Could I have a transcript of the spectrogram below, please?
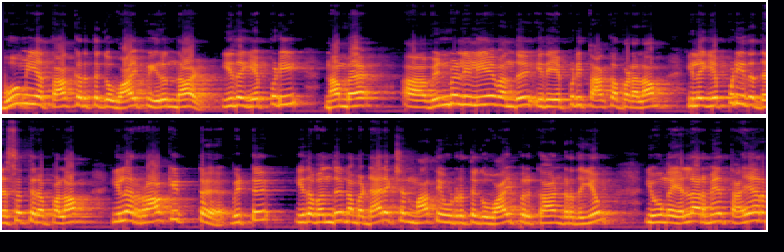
பூமியை தாக்கிறதுக்கு வாய்ப்பு இருந்தால் இதை எப்படி நம்ம விண்வெளியிலேயே வந்து இது எப்படி தாக்கப்படலாம்? இல்லை எப்படி இதை திசை திறப்பலாம் இல்லை ராக்கெட்டு விட்டு இதை வந்து நம்ம டைரெக்ஷன் மாற்றி விடுறதுக்கு வாய்ப்பு இருக்கான்றதையும் இவங்க எல்லாருமே தயார்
